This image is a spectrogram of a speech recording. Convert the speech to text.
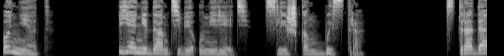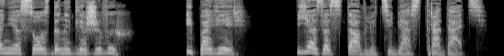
О нет, я не дам тебе умереть слишком быстро. Страдания созданы для живых. И поверь, я заставлю тебя страдать.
